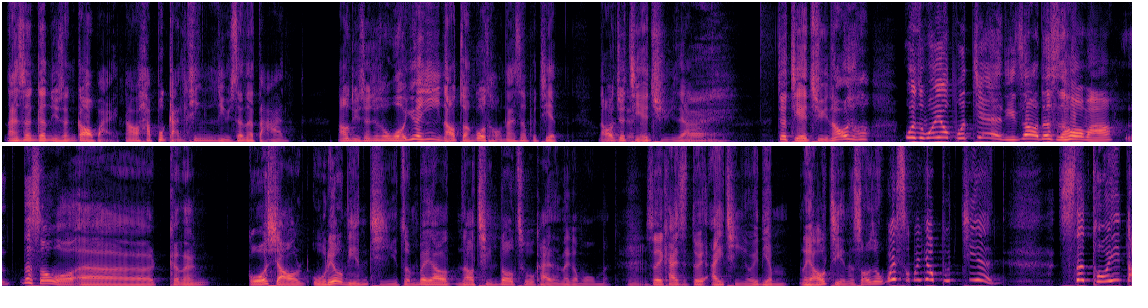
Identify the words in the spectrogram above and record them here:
男生跟女生告白，然后他不敢听女生的答案，然后女生就说我愿意，然后转过头男生不见，然后就结局这样，哎，就结局，然后我就说为什么又不见？你知道那时候吗？那时候我呃可能。国小五六年级，准备要然后情窦初开的那个 moment，、所以开始对爱情有一点了解的时候，说为什么要不见？伸头一刀，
